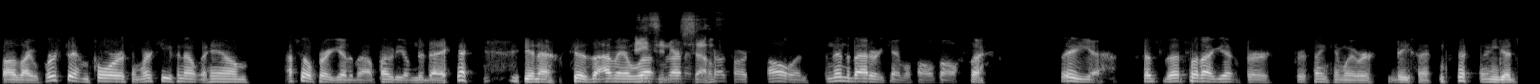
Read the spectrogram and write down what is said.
So I was like, we're sitting fourth, and we're keeping up with him. I feel pretty good about podium today, you know, because I mean, we're running yourself. the truck hard falling, and then the battery cable falls off. So there you go. That's that's what I get for for thinking we were decent in good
